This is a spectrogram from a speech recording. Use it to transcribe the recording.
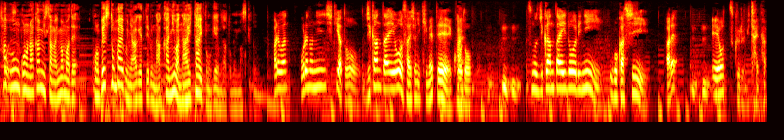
多分この中身さんが今まで、このベスト5に上げてる中にはないタイプのゲームだと思いますけど。あれは、俺の認識やと、時間帯を最初に決めて行動。うんうん。その時間帯通りに動かし、あれ？うんうん。絵を作るみたいな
